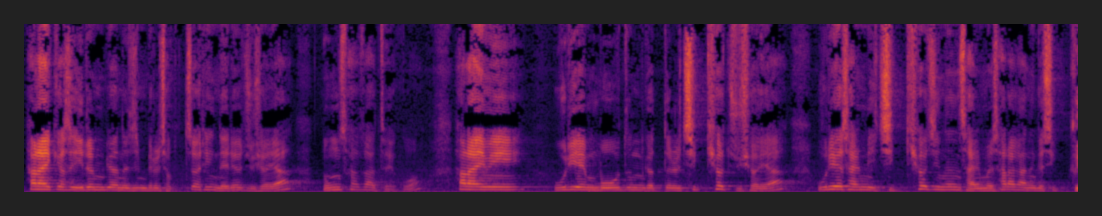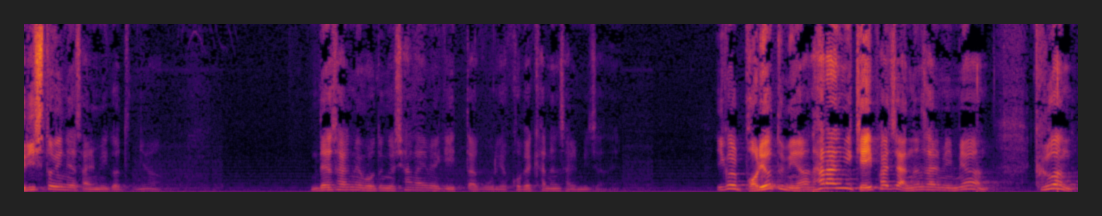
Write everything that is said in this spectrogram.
하나님께서 이른비와 늦은비를 적절히 내려주셔야 농사가 되고 하나님이 우리의 모든 것들을 지켜주셔야 우리의 삶이 지켜지는 삶을 살아가는 것이 그리스도인의 삶이거든요. 내 삶의 모든 것이 하나님에게 있다고 우리가 고백하는 삶이잖아요. 이걸 버려두면 하나님이 개입하지 않는 삶이면 그건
